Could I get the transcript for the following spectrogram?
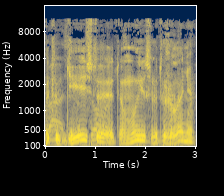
Это действие, это мысль, это желание.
